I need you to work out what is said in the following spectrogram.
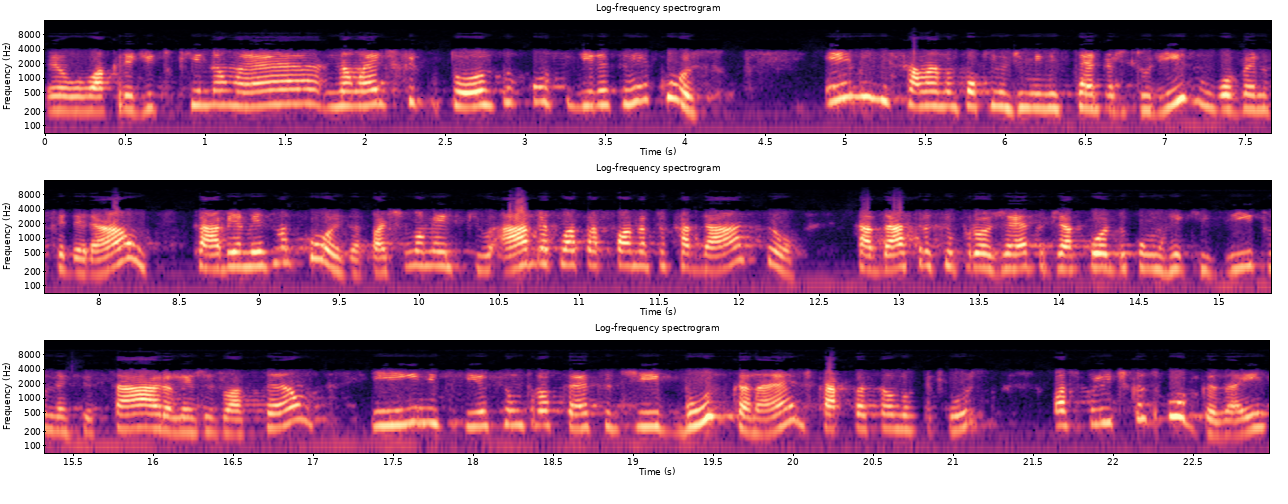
eu acredito que não é, não é dificultoso conseguir esse recurso. E me falando um pouquinho de Ministério de Turismo, governo federal, cabe a mesma coisa. A partir do momento que abre a plataforma para o cadastro, cadastra-se o projeto de acordo com o requisito necessário, a legislação, e inicia-se um processo de busca, né, de captação do recurso com as políticas públicas. Aí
